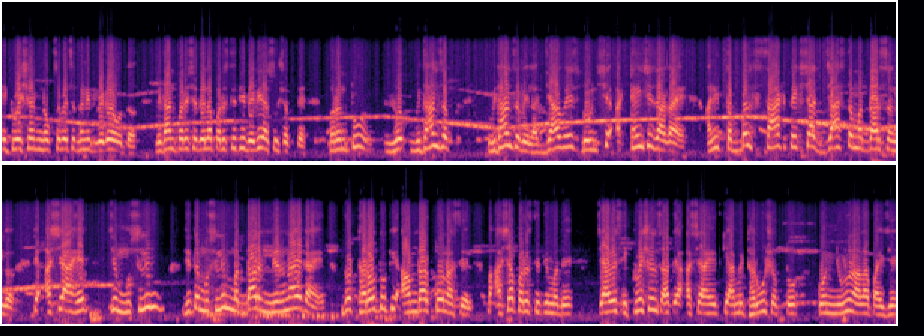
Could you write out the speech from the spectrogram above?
इक्वेशन लोकसभेचं गणित वेगळं होतं. विधान परिषदेला परिस्थिती वेगळी असू शकते. परंतु लोक विधानसभा विधानसभेला ज्यावेळेस दोनशे अठ्ठ्याऐंशी जागा आहे आणि तब्बल साठपेक्षा जास्त मतदारसंघ हे असे आहेत जे मुस्लिम जिथे मुस्लिम मतदार निर्णायक आहे जो ठरवतो की आमदार कोण असेल. मग अशा परिस्थितीमध्ये ज्यावेळेस इक्वेशन्स असे आहेत की आम्ही ठरवू शकतो कोण निवडून आला पाहिजे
